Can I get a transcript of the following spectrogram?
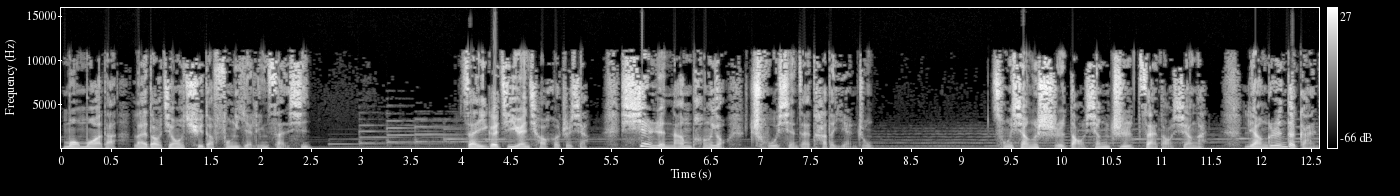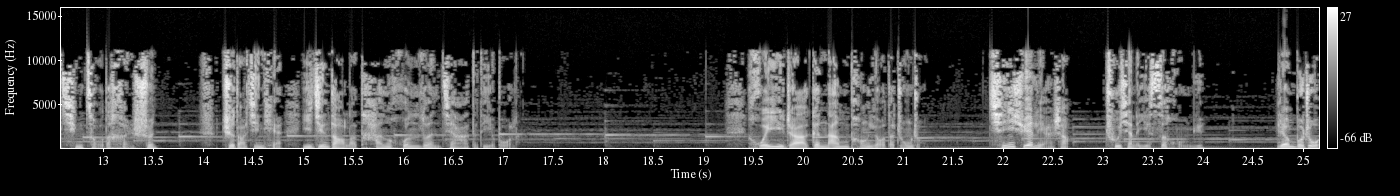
默默的来到郊区的枫叶林散心。在一个机缘巧合之下，现任男朋友出现在她的眼中。从相识到相知再到相爱，两个人的感情走得很顺，直到今天已经到了谈婚论嫁的地步了。回忆着跟男朋友的种种，秦雪脸上出现了一丝红晕，忍不住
